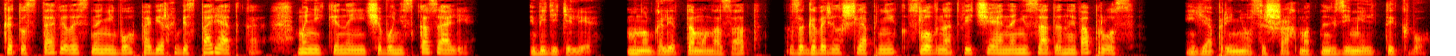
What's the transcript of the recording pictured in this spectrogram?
Кэт уставилась на него поверх беспорядка. Манекены ничего не сказали. «Видите ли, много лет тому назад», – заговорил шляпник, словно отвечая на незаданный вопрос. «Я принес из шахматных земель тыкву.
